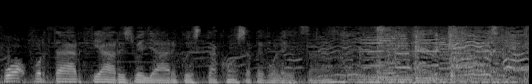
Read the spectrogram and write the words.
può portarti a risvegliare questa consapevolezza. Eh?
